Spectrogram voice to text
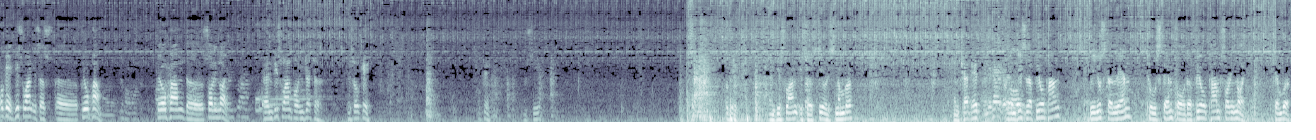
Okay, this one is a uh, fuel pump. Fuel pump, the solenoid. And this one for injector. It's okay. Okay, you see it? Okay, and this one is a series number. And check it. And this is a fuel pump. We use the lamp to stand for the fuel pump solenoid. Can work.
